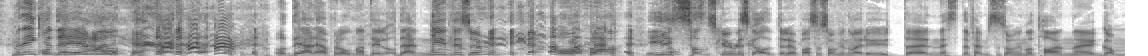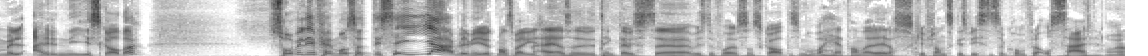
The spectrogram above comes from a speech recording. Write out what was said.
Men det Og det, inkluderer mot. er, og det er det jeg forholder meg til, og det er en nydelig sum. Og hvis han skulle bli skadet i løpet av sesongen, være ute neste fem sesongen og ta en eh, gammel R9-skade så vil de 75 se jævlig mye ut, Mads Berger. Nei, altså Tenk deg hvis, uh, hvis du får en sånn skade som Hva het han der raske franske spissen som kom fra Auxerre, Oh, ja.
